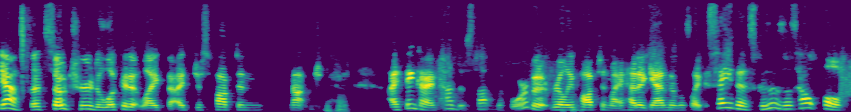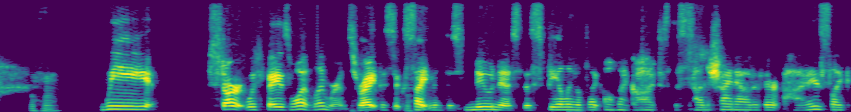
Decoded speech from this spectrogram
yeah, that's so true to look at it like that. I just popped in not mm-hmm. I think I've had this thought before, but it really mm-hmm. popped in my head again and was like, say this because this is helpful. Mm-hmm. We start with phase one limerence mm-hmm. right this mm-hmm. excitement this newness this feeling of like oh my god does the sun shine out of their eyes like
